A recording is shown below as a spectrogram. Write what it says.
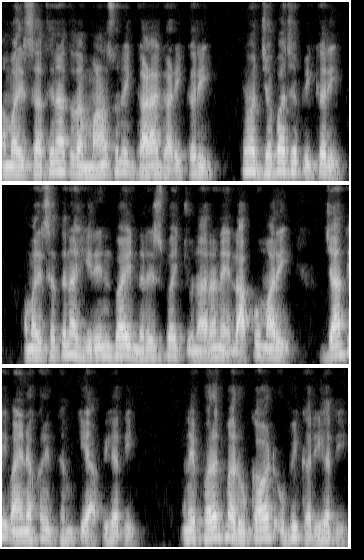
અમારી સાથેના તથા માણસોને ગાળાગાળી કરી તેમજ ઝપાઝપી કરી અમારી સાથેના હિરેનભાઈ, નરેશભાઈ ચુનારાને લાફો મારી જાનથી મારી નાખવાની ધમકી આપી હતી અને ફરજમાં રૂકાવટ ઊભી કરી હતી.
